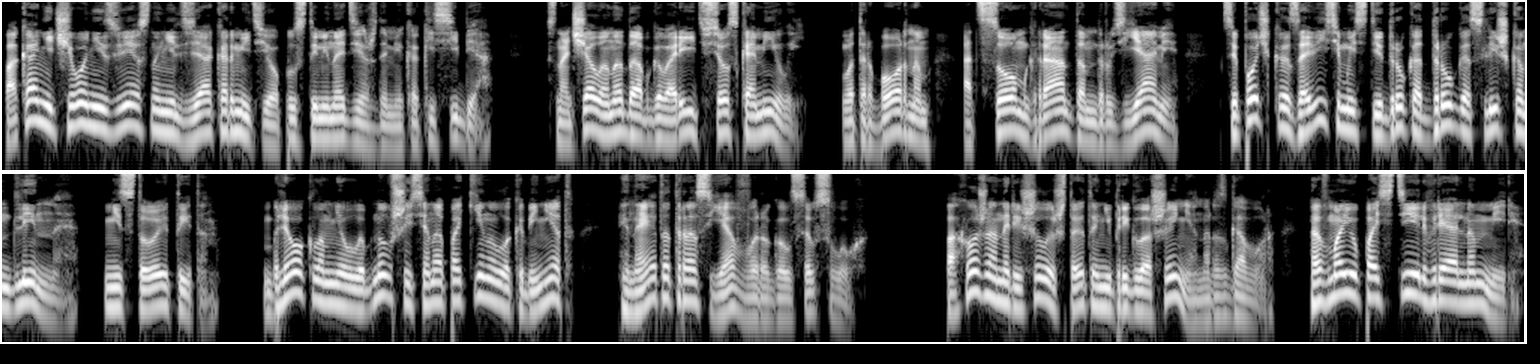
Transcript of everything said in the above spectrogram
Пока ничего не известно, нельзя кормить ее пустыми надеждами, как и себя. Сначала надо обговорить все с Камилой, Ватерборном, отцом, Грантом, друзьями. Цепочка зависимости друг от друга слишком длинная. Не стоит Итан. Блекло мне улыбнувшись, она покинула кабинет, и на этот раз я выругался вслух. Похоже, она решила, что это не приглашение на разговор, а в мою постель в реальном мире.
